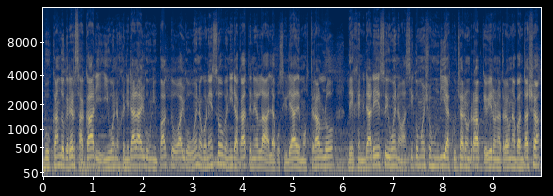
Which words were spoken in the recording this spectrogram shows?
buscando querer sacar y, bueno, generar algo, un impacto o algo bueno con eso, venir acá, tener la, posibilidad de mostrarlo, de generar eso y bueno, así como ellos un día escucharon rap que vieron a través de una pantalla,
